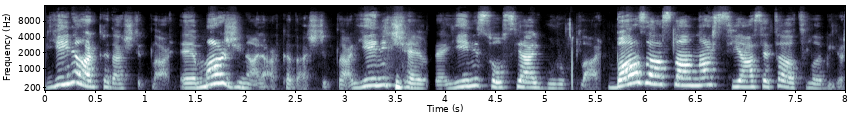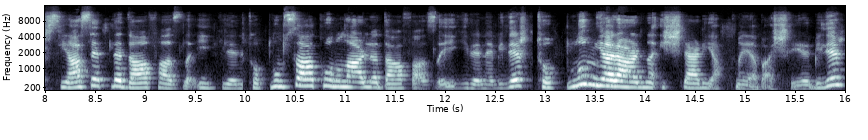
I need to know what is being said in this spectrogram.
Yeni arkadaşlıklar, e, marjinal arkadaşlıklar, yeni çevre, yeni sosyal gruplar. Bazı aslanlar siyasete atılabilir. Siyasetle daha fazla ilgilenir. Toplumsal konularla daha fazla ilgilenebilir. Toplum yararına işler yapmaya başlayabilir.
